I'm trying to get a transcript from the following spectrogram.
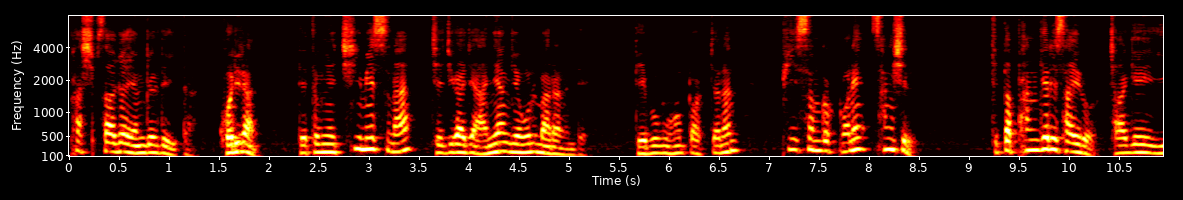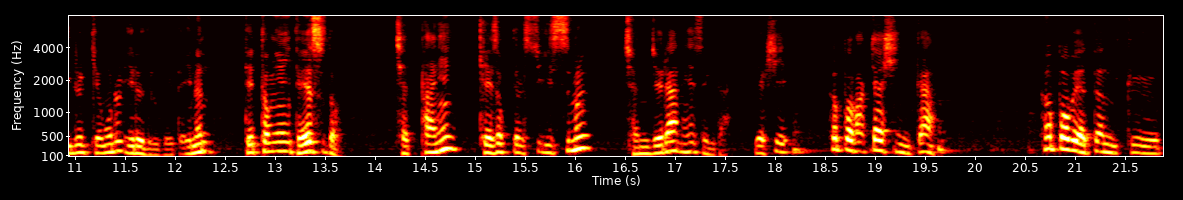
84조와 연결되어 있다. 권리란 대통령이 침했으나 재직하지 아니한 경우를 말하는데 대부분 헌법학자는 피선거권의 상실, 기타 판결의 사유로 자격에 이를 경우를 예로 들고 있다. 이는 대통령이 되었어도 재판이 계속될 수 있음을 전제로 한 해석이다. 역시 헌법학자시니까 헌법의 어떤 그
